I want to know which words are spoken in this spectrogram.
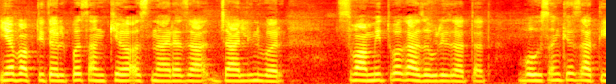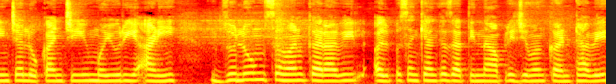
या बाबतीत अल्पसंख्य असणाऱ्या जा जालींवर स्वामित्व गाजवले जातात. बहुसंख्य जातींच्या लोकांची मयुरी आणि जुलूम सहन करावी अल्पसंख्याक जातींना आपले जीवन कंठावे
